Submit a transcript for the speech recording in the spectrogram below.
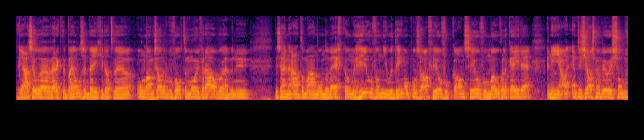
ja, zo uh, werkt het bij ons een beetje. Dat we onlangs hadden we bijvoorbeeld een mooi verhaal. We hebben nu, we zijn een aantal maanden onderweg, komen heel veel nieuwe dingen op ons af. Heel veel kansen, heel veel mogelijkheden. En in je enthousiasme wil je soms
